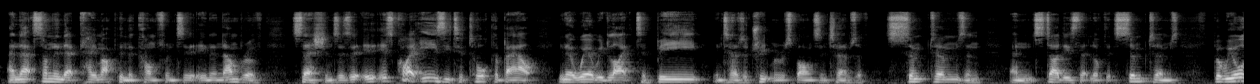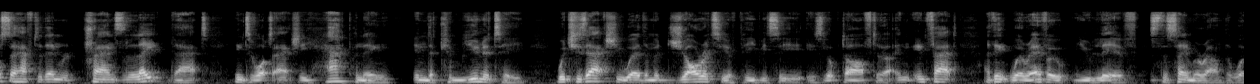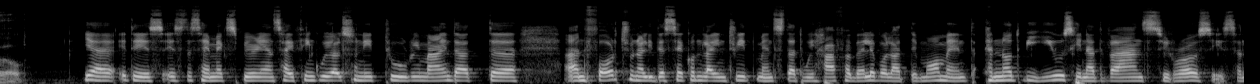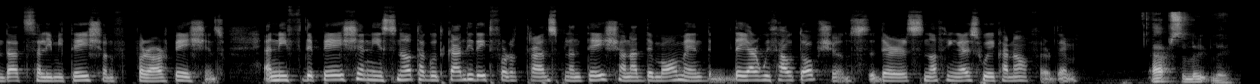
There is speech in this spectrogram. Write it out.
And that's something that came up in the conference in a number of sessions is it's quite easy to talk about, you know, where we'd like to be in terms of treatment response, in terms of symptoms and, and studies that look at symptoms. But we also have to then translate that into what's actually happening in the community, which is actually where the majority of PBC is looked after. And in fact, I think wherever you live, it's the same around the world. Yeah, it is. It's the same experience. I think we also need to remind that, uh, unfortunately, the second line treatments that we have available at the moment cannot be used in advanced cirrhosis, and that's a limitation for our patients. And if the patient is not a good candidate for transplantation at the moment, they are without options. There's nothing else we can offer them. Absolutely.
